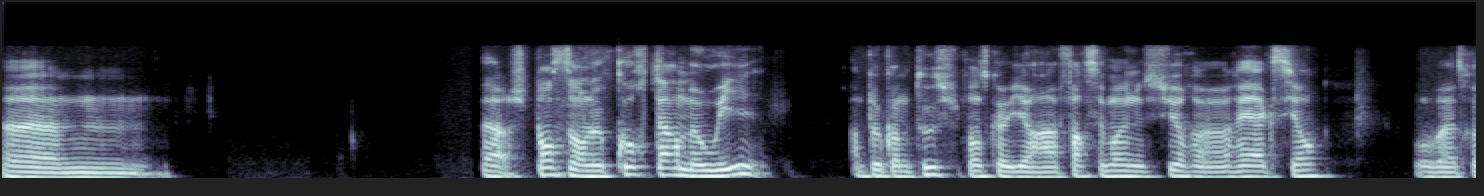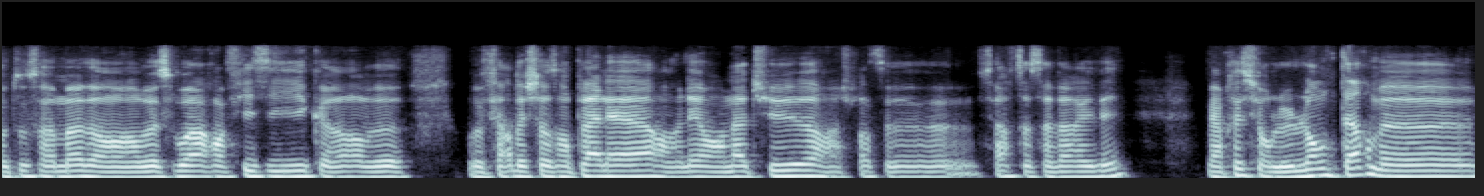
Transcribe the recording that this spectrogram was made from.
Euh, Je pense dans le court terme, oui. Un peu comme tous, je pense qu'il y aura forcément une surréaction. On va être tous en mode, on veut se voir en physique, on veut, faire des choses en plein air, on aller en nature. Je pense que certes, ça va arriver. Mais après, sur le long terme, euh,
